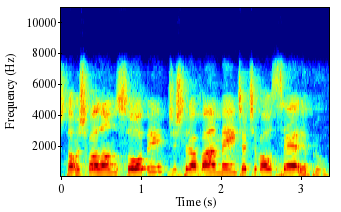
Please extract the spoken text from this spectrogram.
Estamos falando sobre destravar a mente ativar o cérebro.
